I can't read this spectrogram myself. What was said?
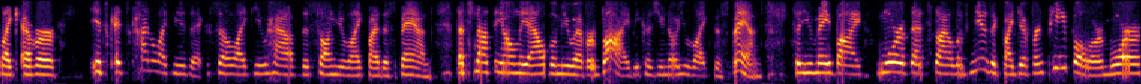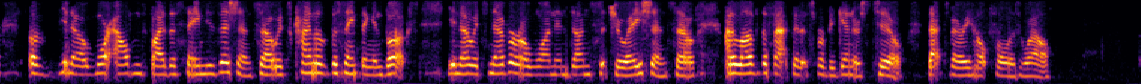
like ever it's it's kind of like music. So like you have this song you like by this band. That's not the only album you ever buy because you know you like this band. So you may buy more of that style of music by different people or more of, you know, more albums by the same musician. So it's kind of the same thing in books. You know, it's never a one and done situation. So I love the fact that it's for beginners too. That's very helpful as well.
